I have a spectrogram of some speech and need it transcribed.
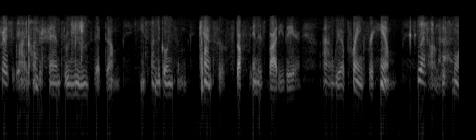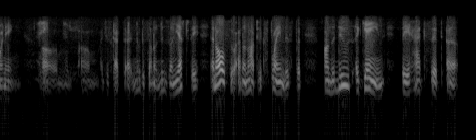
President I Carter. understand through news that um, he's undergoing some cancer stuff in his body there. Uh, we are praying for him um, this morning. Um, um, I just got uh, notice on the news on yesterday, and also I don't know how to explain this, but on the news again, they had said uh,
